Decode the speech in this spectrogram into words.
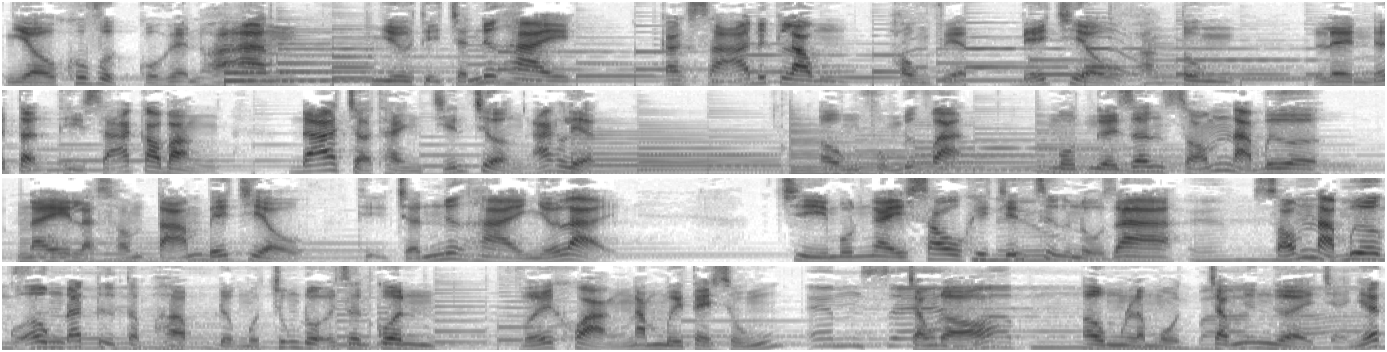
nhiều khu vực của huyện Hòa An như thị trấn Nước Hai, các xã Đức Long, Hồng Việt, Đế Triều, Hoàng Tung lên đến tận thị xã Cao Bằng đã trở thành chiến trường ác liệt. Ông Phùng Đức Vạn, một người dân xóm Nà Bưa, nay là xóm 8 Bế Triều, thị trấn Nước Hai nhớ lại. Chỉ một ngày sau khi chiến sự nổ ra, xóm Nà Bưa của ông đã tự tập hợp được một trung đội dân quân với khoảng 50 tay súng. Trong đó, ông là một trong những người trẻ nhất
